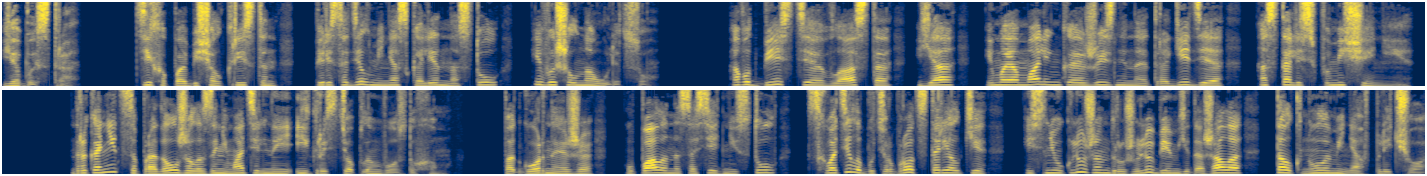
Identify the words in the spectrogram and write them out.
«Я быстро», — тихо пообещал Кристен, пересадил меня с колен на стол и вышел на улицу. А вот бестия, Власта, я и моя маленькая жизненная трагедия остались в помещении. Драконица продолжила занимательные игры с теплым воздухом. Подгорная же упала на соседний стул, схватила бутерброд с тарелки и с неуклюжим дружелюбием едожала толкнула меня в плечо.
